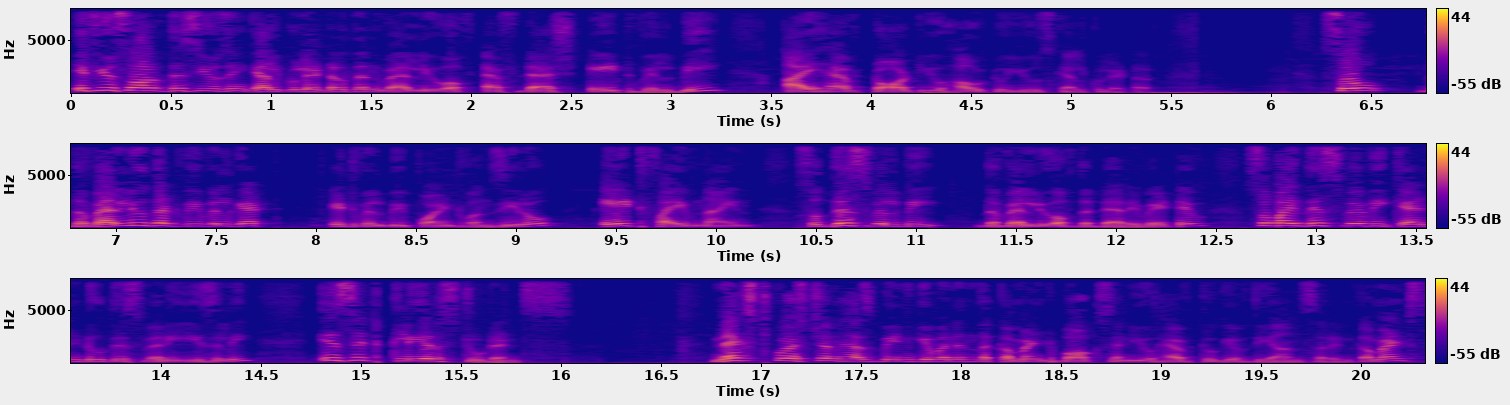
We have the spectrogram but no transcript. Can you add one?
If you solve this using calculator, then value of f dash 8 will be, I have taught you how to use calculator. So the value that we will get, it will be 0.10859. So this will be the value of the derivative. So by this way, we can do this very easily. Is it clear students? Next question has been given in the comment box and you have to give the answer in comments.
